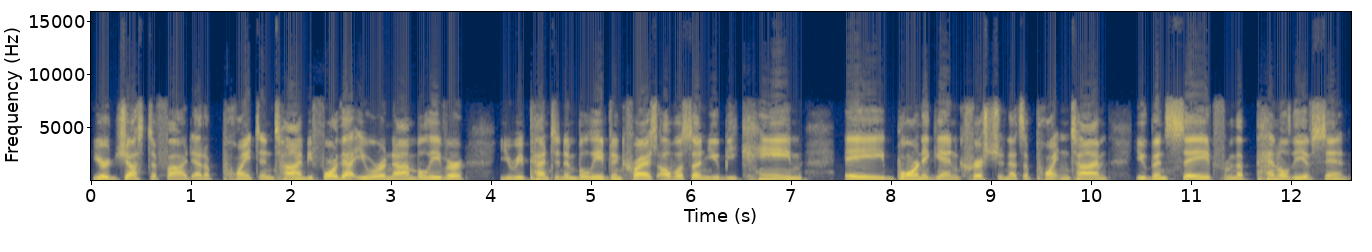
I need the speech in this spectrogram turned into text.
you're justified at a point in time. Before that, you were a non-believer. You repented and believed in Christ. All of a sudden, you became a born again Christian. That's a point in time. You've been saved from the penalty of sin.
